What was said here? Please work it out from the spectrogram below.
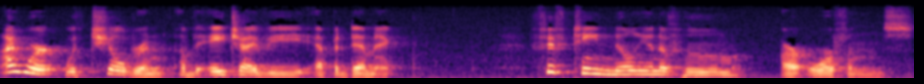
I work with children of the HIV epidemic, 15 million of whom are orphans.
